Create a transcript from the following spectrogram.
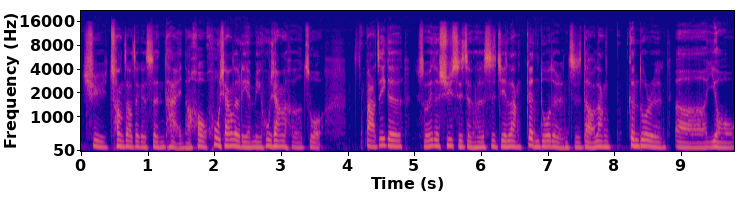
去创造这个生态，然后互相的联名、互相的合作。把这个所谓的虚实整合世界，让更多的人知道，让更多人呃有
